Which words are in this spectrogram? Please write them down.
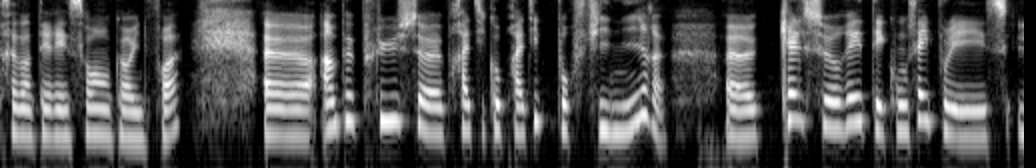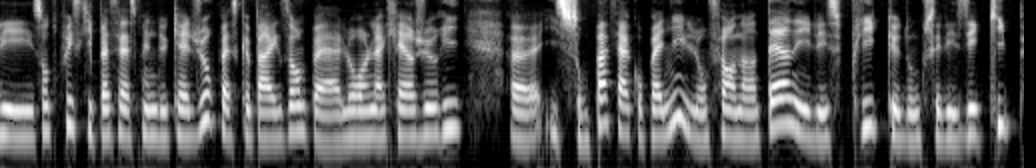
très intéressant, encore une fois. Euh, un peu plus euh, pratico-pratique pour finir. Quels seraient tes conseils pour les, entreprises qui passent la semaine de 4 jours? Parce que, par exemple, à Laurent Laclergerie, euh, ils ne se sont pas fait accompagner, ils l'ont fait en interne et il explique que donc, c'est les équipes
